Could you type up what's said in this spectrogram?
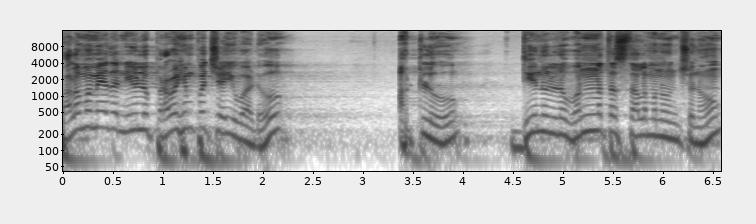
పొలము మీద నీళ్ళు ప్రవహింప చేయువాడు. అట్లు దీనులను ఉన్నత స్థలమును ఉంచును.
